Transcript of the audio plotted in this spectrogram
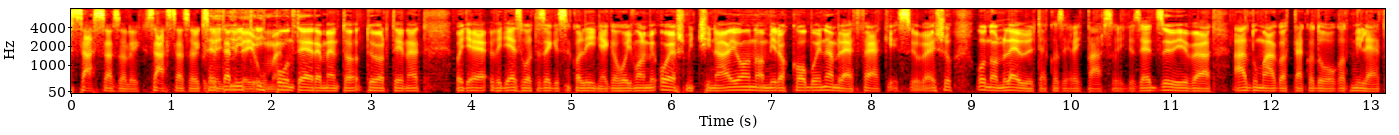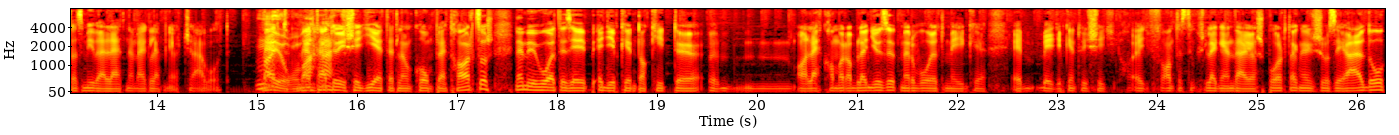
száz százalék, száz százalék. Szerintem itt, itt pont erre ment a történet, vagy e- vagy ez volt az egésznek a lényege, hogy valami olyasmit csináljon, amire a Cowboy nem lehet felkészülve. És gondolom leültek azért egy párszor így az edzőjével, átdumálgatták a dolgokat, mi lehet az, mivel lehetne meglepni a csávót. Na mert, jó, mert hát hát- ő is egy hihetetlen komplet harcos. Nem ő volt ez egy- egyébként, akit a leghamarabb legyőzött, mert volt még egyébként ő is egy, egy fantasztikus legendája a sportágnak, José Aldo,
